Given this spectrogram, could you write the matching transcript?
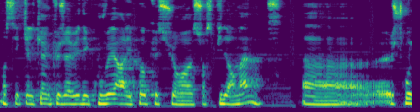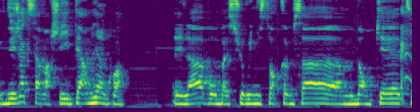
Moi, c'est quelqu'un que j'avais découvert à l'époque sur euh, sur Spider-Man. Euh, je trouvais déjà que ça marchait hyper bien, quoi. Et là, bon, bah, sur une histoire comme ça, euh, d'enquête,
